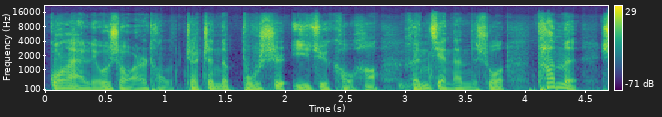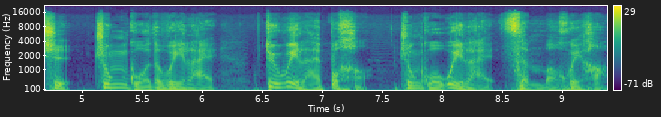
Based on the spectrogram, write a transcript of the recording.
关爱留守儿童。这真的不是一句口号，很简单的说，他们是中国的未来。对未来不好，中国未来怎么会好？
